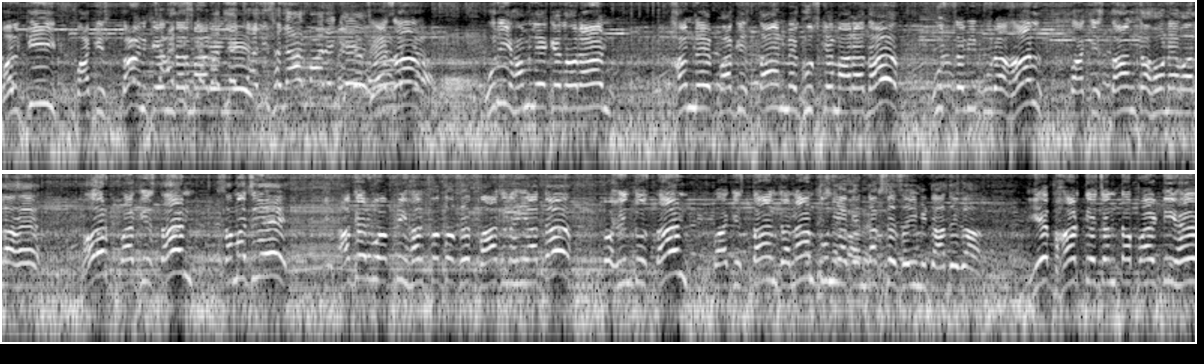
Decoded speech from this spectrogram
बल्कि पाकिस्तान के अंदर मारेंगे। चालीस हज़ार मारेंगे। जैसा पूरी हमले के दौरान हमने पाकिस्तान में घुस के मारा था उससे भी बुरा हाल पाकिस्तान का होने वाला है। और पाकिस्तान समझ ले अगर वो अपनी हरकतों से बाज नहीं आता तो हिंदुस्तान पाकिस्तान का नाम दुनिया के नक्शे से ही मिटा देगा। ये भारतीय जनता पार्टी है,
